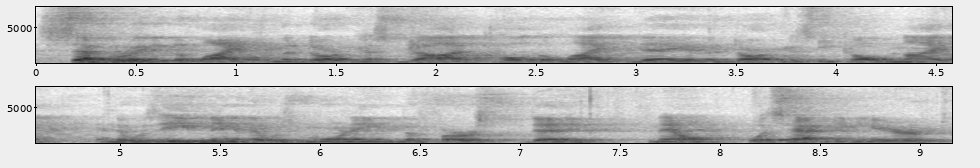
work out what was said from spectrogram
separated the light from the darkness. God called the light day, and the darkness he called night. And there was evening and there was morning the first day. Now, what's happening here?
